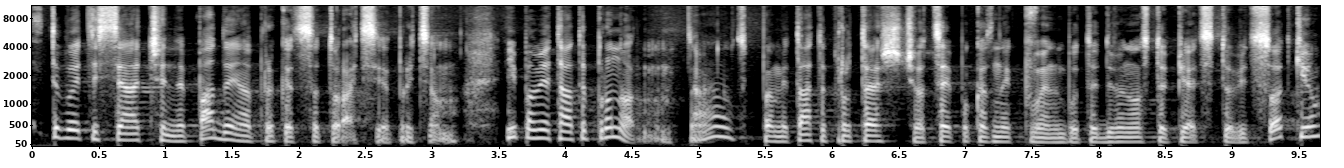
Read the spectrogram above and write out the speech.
і дивитися, чи не падає, наприклад, сатурація при цьому. І пам'ятати про норму. Так? Пам'ятати про те, що цей показник повинен бути 95-100%.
